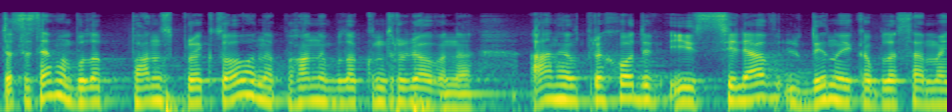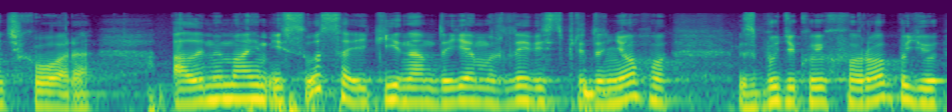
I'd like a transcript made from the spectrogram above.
ця система була погано спроєктована, погано була контрольована. Ангел приходив і зціляв людину, яка була саме менш хвора. Але ми маємо Ісуса, який нам дає можливість прийти до нього з будь-якою хворобою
